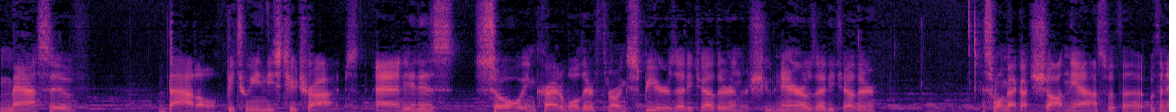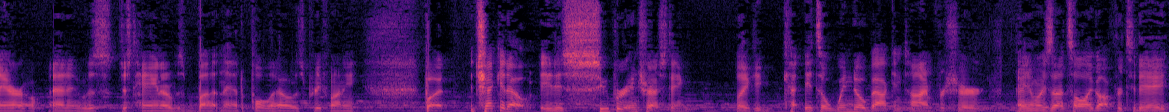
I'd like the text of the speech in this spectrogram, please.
massive battle between these two tribes. And it is so incredible. They're throwing spears at each other and they're shooting arrows at each other. This one guy got shot in the ass with a with an arrow and it was just hanging out of his butt and they had to pull it out. It was pretty funny. But check it out. It is super interesting. Like, it, it's a window back in time for sure. Anyways, that's all I got for today.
